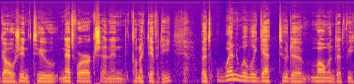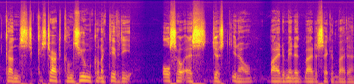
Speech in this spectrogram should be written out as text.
goes into networks and in connectivity, Yeah. but when will we get to the moment that we can st- start to consume connectivity also as just you know by the minute, by the second, by the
